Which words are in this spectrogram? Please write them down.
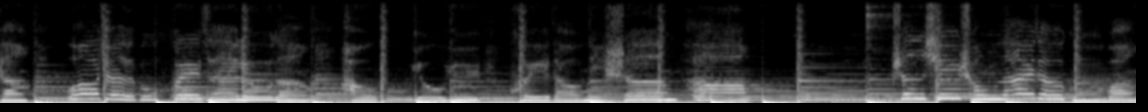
强，我绝不会再流浪，毫不犹豫回到你身旁。珍惜重来的过往，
